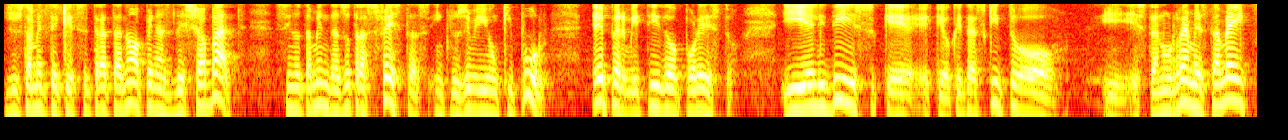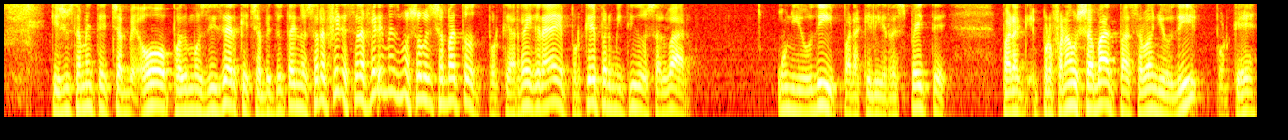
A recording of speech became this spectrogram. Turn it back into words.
justamente que se trata não apenas de Shabbat, sino também das outras festas, inclusive Yom Kippur, é permitido por isto. E ele diz que, que o que está escrito, e está no Remes também, que justamente, ou podemos dizer que Chabetotai não se refere, se refere mesmo sobre Shabbatot, porque a regra é, porque é permitido salvar um Yehudi para que ele respeite, para profanar o Shabbat para salvar um Yehudi, por quê?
